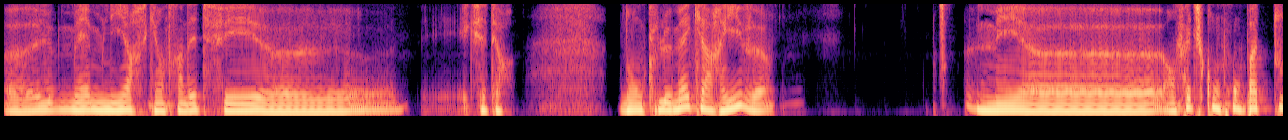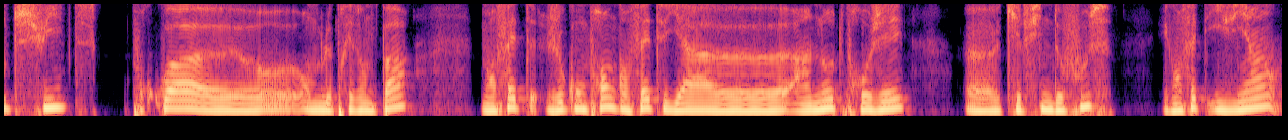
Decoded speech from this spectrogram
euh, même lire ce qui est en train d'être fait, etc. Donc le mec arrive, mais en fait, je comprends pas tout de suite pourquoi on me le présente pas. Mais en fait, je comprends qu'en fait, il y a un autre projet euh, qui est le film Dofus, et qu'en fait, il vient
